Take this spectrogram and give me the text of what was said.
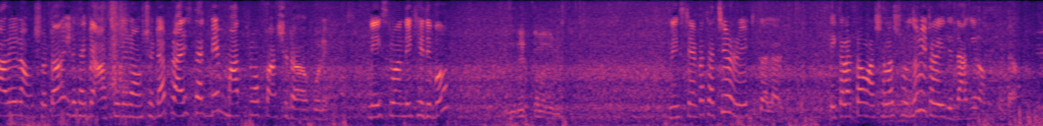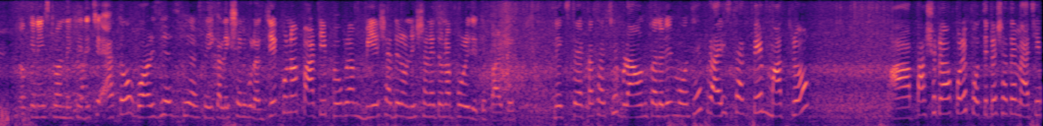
পাড়ের অংশটা এটা থাকবে আঁচলের অংশটা। প্রাইস থাকবে মাত্র পাঁচশো টাকা করে। নেক্সট ওয়ান দেখিয়ে দেব। রেড কালারের নেক্সট একটা। থাকছে রেড কালার এই কালারটাও মাসাল্লাহ সুন্দর এটার এই যে দাগের অংশটা। ওকে নেক্সট ওয়ান দেখিয়ে দিচ্ছি। এত গর্জিয়াস ভিয়ার্স এই কালেকশনগুলো যে কোনো পার্টি প্রোগ্রাম বিয়ে সাদের অনুষ্ঠানে তোমরা পরে যেতে পারবে। নেক্সট একটা থাকছে ব্রাউন কালারের মধ্যে। প্রাইস থাকবে মাত্র পাঁচশো টাকা করে প্রত্যেকটার সাথে ম্যাচিং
